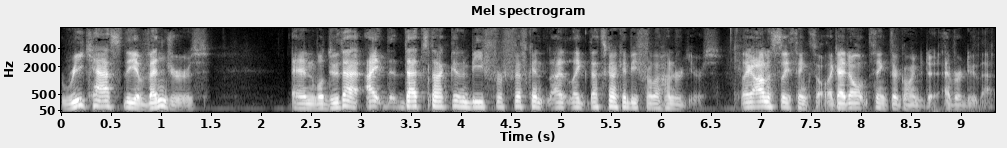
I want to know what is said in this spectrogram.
recast the Avengers, and we'll do that. I that's not going to be for fucking I- like that's not going to be for the hundred years. Like, I honestly think so. Like, I don't think they're going to do, ever do that.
